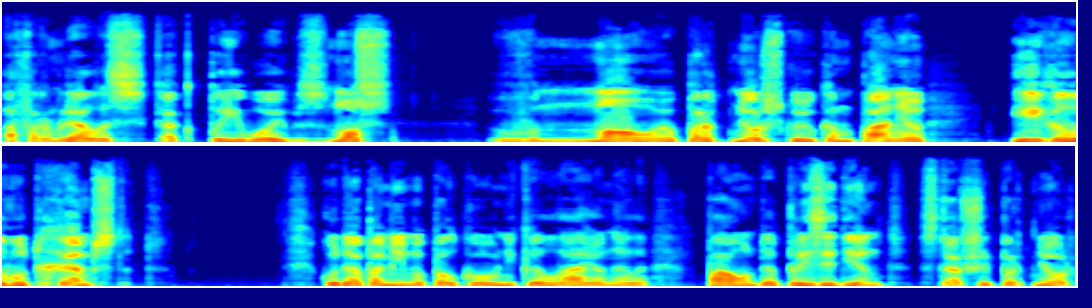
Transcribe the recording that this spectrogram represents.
оформлялась как паевой взнос в новую партнерскую компанию «Иглвуд Хэмпстед», куда помимо полковника Лайонелла Паунда президент, старший партнер,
